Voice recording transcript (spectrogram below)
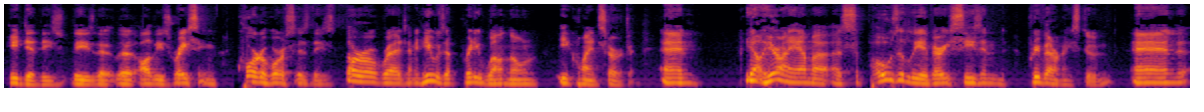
He did these, these, the, the, all these racing quarter horses, these thoroughbreds. I mean, he was a pretty well known equine surgeon. And, you know, here I am, a, a supposedly a very seasoned pre veterinary student. And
